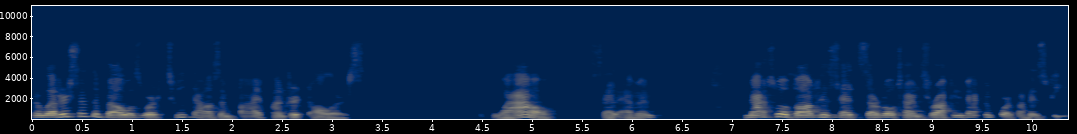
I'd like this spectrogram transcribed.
The letter said the bell was worth $2,500. Wow, said Evan. Maxwell bobbed his head several times, rocking back and forth on his feet.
